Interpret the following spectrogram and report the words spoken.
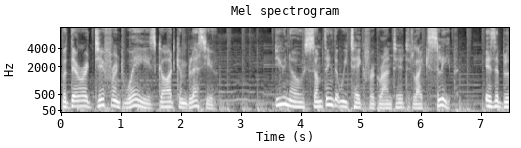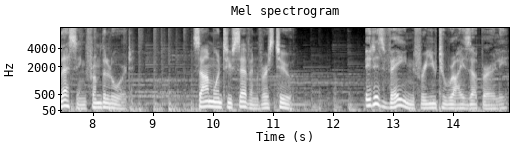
but there are different ways God can bless you. Do you know something that we take for granted, like sleep, is a blessing from the Lord? Psalm 127, verse 2. It is vain for you to rise up early,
